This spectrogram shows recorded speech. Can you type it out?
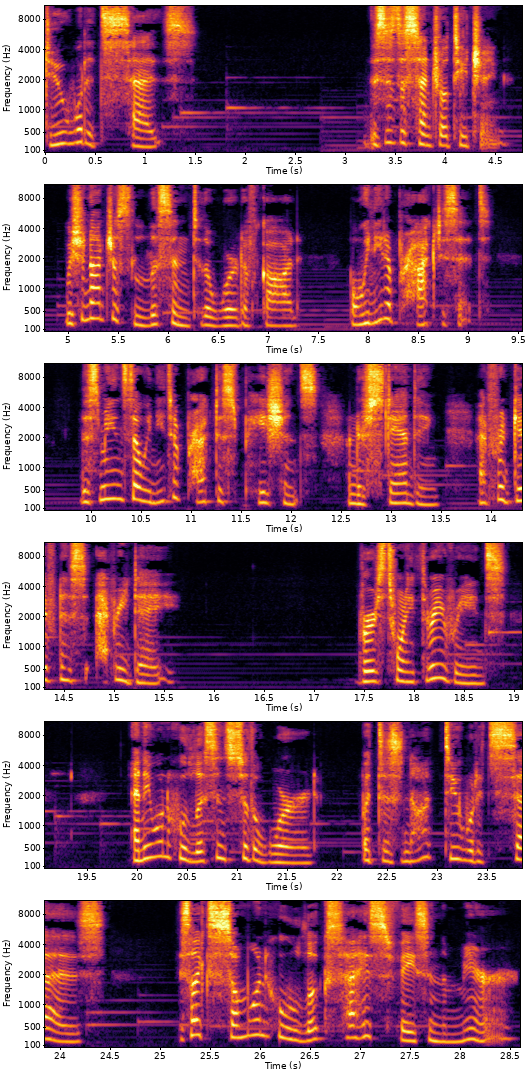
Do what it says this is the central teaching. We should not just listen to the Word of God, but we need to practice it. This means that we need to practice patience, understanding, and forgiveness every day. Verse 23 reads, Anyone who listens to the Word, but does not do what it says, is like someone who looks at his face in the mirror,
